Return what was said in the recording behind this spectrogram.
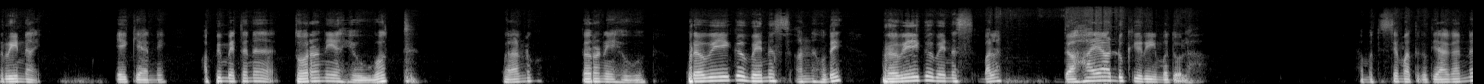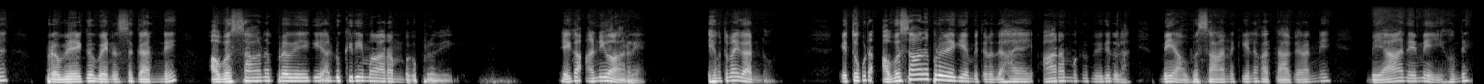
ඍණයි. ඒ කියන්නේ අපි මෙතන ත්වරණය හෙව්වොත් බලන්නකෝ ත්වරණය හෙව්වොත් ප්‍රවේග වෙනස් අන්න හොඳේ ප්‍රවේග වෙනස් බලන්න 10 අඩු කිරීම 12 හැමතිස්සෙම මතක තියාගන්න ප්‍රවේග වෙනස ගන්නේ අවසාන ප්‍රවේගය අඩු කිරීම ආරම්භක ප්‍රවේගය. ඒක අනිවාර්යයි. එහෙම තමයි ගන්න ඕනේ. එතකොට අවසාන ප්‍රවේගය මෙතන 10යි ආරම්භක ප්‍රවේගය 12යි. මේ අවසාන කියලා කතා කරන්නේ මෙයා නෙමෙයි හොඳේ.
